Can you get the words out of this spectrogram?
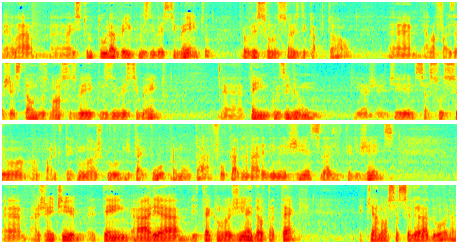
ela uh, estrutura veículos de investimento, provê soluções de capital, uh, ela faz a gestão dos nossos veículos de investimento. Uh, tem inclusive um que a gente se associou ao Parque Tecnológico Itaipu para montar, focado na área de energia, cidades inteligentes. É, a gente tem a área de tecnologia, a Deltatec, que é a nossa aceleradora.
